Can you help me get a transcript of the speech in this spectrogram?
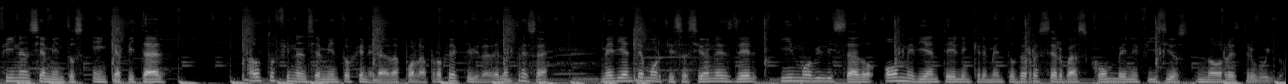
Financiamientos en capital, autofinanciamiento generada por la propia actividad de la empresa mediante amortizaciones del inmovilizado o mediante el incremento de reservas con beneficios no retribuidos.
